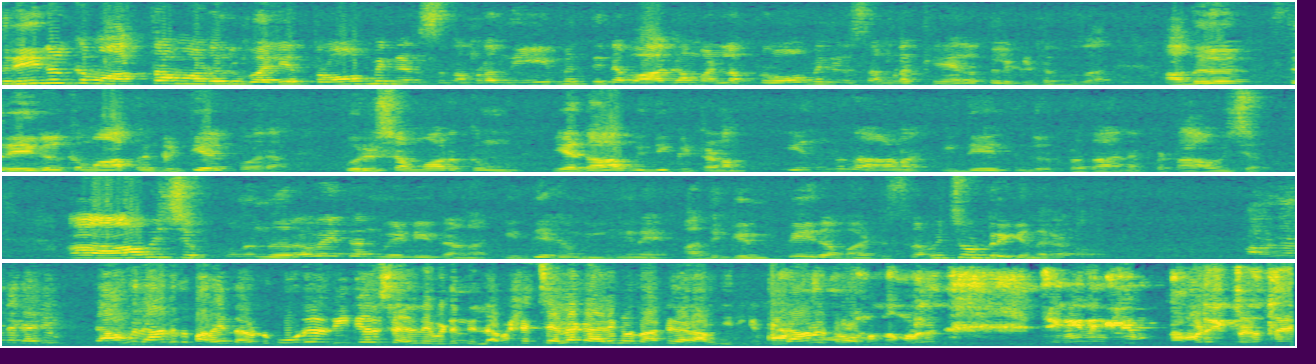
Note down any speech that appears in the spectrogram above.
സ്ത്രീകൾക്ക് മാത്രമാണ് ഒരു വലിയ പ്രോമിനൻസ് നമ്മുടെ നിയമത്തിന്റെ ഭാഗമായിട്ടുള്ള പ്രോമിനൻസ് നമ്മുടെ കേരളത്തിൽ കിട്ടുന്നത്. അത് സ്ത്രീകൾക്ക് മാത്രം കിട്ടിയാൽ പോരാ. പുരുഷന്മാർക്കും യഥാവിധി കിട്ടണം എന്നതാണ് ഇദ്ദേഹത്തിന്റെ ഒരു പ്രധാനപ്പെട്ട ആവശ്യം. ആ ആവശ്യം ഒന്ന് നിറവേറ്റാൻ വേണ്ടിയിട്ടാണ് ഇദ്ദേഹം ഇങ്ങനെ അതിഗംഭീരമായിട്ട് ശ്രമിച്ചുകൊണ്ടിരിക്കുന്നത് കേട്ടോ. പറഞ്ഞതിന്റെ കാര്യം രാഹുലാണ് പറയുന്നത്. അതുകൊണ്ട് കൂടുതൽ ഡീറ്റെയിൽസ് അതിൽ വിടുന്നില്ല. പക്ഷെ ചില കാര്യങ്ങൾ നാട്ടുകാർ അറിഞ്ഞിരിക്കും. നമ്മൾ എങ്ങനെയെങ്കിലും നമ്മുടെ ഇപ്പോഴത്തെ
